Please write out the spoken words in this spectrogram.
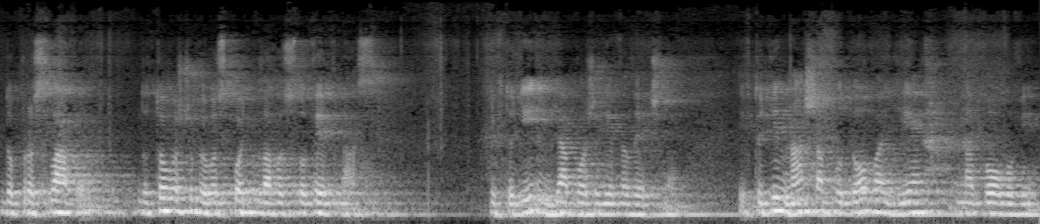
до прослави, до того, щоб Господь благословив нас. І тоді ім'я Боже є величне. І тоді наша будова є на Богові.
